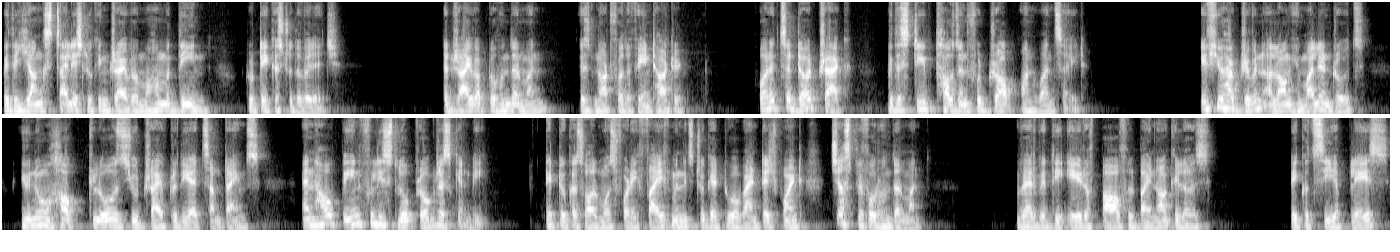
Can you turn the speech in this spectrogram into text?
with a young, stylish looking driver, Mohammed Deen, to take us to the village. The drive up to Hundarman is not for the faint hearted, for it's a dirt track with a steep thousand foot drop on one side. If you have driven along Himalayan roads, you know how close you drive to the edge sometimes and how painfully slow progress can be. It took us almost 45 minutes to get to a vantage point just before Hundarman, where, with the aid of powerful binoculars, we could see a place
